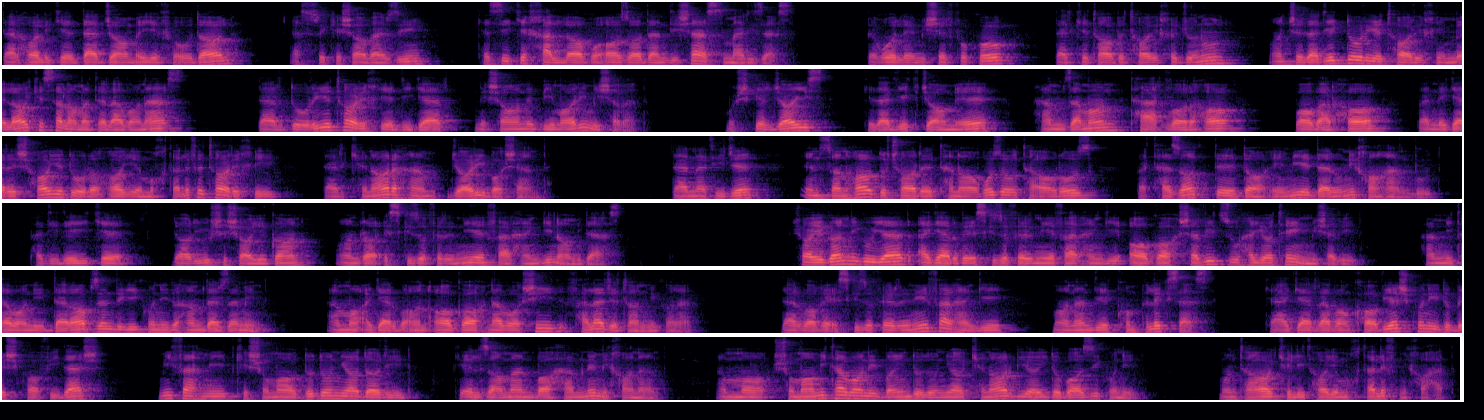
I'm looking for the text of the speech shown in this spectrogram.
در حالی که در جامعه فئودال اصر کشاورزی کسی که خلاق و آزاداندیش است مریض است به قول میشل فوکو در کتاب تاریخ جنون آنچه در یک دوره تاریخی ملاک سلامت روان است در دوره تاریخی دیگر نشان بیماری می شود. مشکل جایی است که در یک جامعه همزمان طرحواره ها، باورها و نگرش های دوره های مختلف تاریخی در کنار هم جاری باشند. در نتیجه انسانها دچار تناقض و تعارض و تضاد دائمی درونی خواهند بود. پدیده که داریوش شایگان آن را اسکیزوفرنی فرهنگی نامیده است. شایگان می‌گوید اگر به اسکیزوفرنی فرهنگی آگاه شوید زو حیاتین می‌شوید. هم می توانید در آب زندگی کنید و هم در زمین. اما اگر به آن آگاه نباشید فلجتان می کند در واقع اسکیزوفرنی فرهنگی مانند یک کمپلکس است که اگر روانکاویش کنید و بشکافیدش می‌فهمید که شما دو دنیا دارید که الزاما با هم نمی‌خوانند اما شما می توانید با این دو دنیا کنار بیایید و بازی کنید منتها کلیدهای مختلف می خواهد.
